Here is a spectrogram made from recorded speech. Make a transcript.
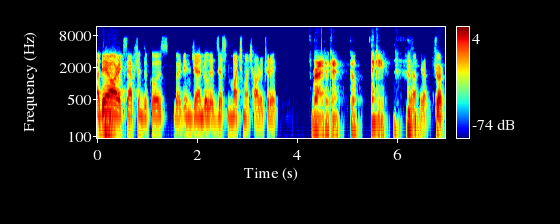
Uh, there Mhm. are exceptions, of course, but in general, it's just much much harder today. Right. Okay. Cool. Thank you. Yeah, yeah, sure.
